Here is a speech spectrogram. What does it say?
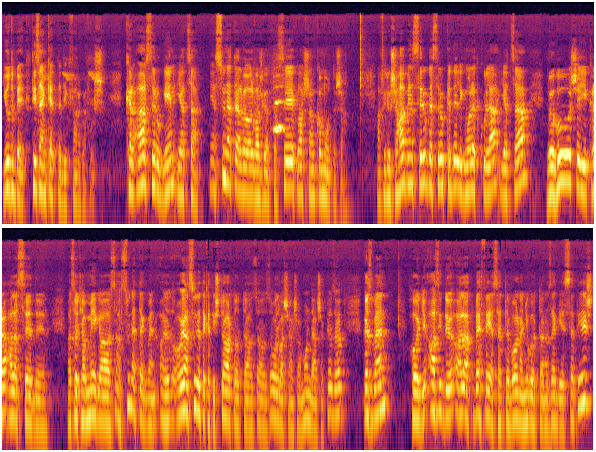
Judbét, 12. paragrafus. Kraaszerugén jaca. Ilyen szünetelve olvasgatta, szép, lassan, komótosan. A haben szerug, de szerug kedelig moret kula jaca, vöhó se jikra ala szeder. Az, hogyha még a, a szünetekben, az, olyan szüneteket is tartott az, az olvasása, a mondása között, közben, hogy az idő alatt befejezhette volna nyugodtan az egészet is,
